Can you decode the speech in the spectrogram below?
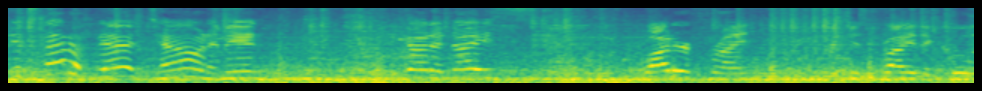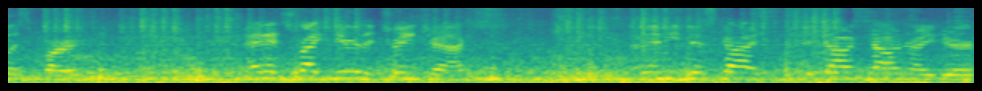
It's not a bad town. I mean, you got a nice waterfront, which is probably the coolest part. And it's right near the train tracks. Got the downtown right here.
